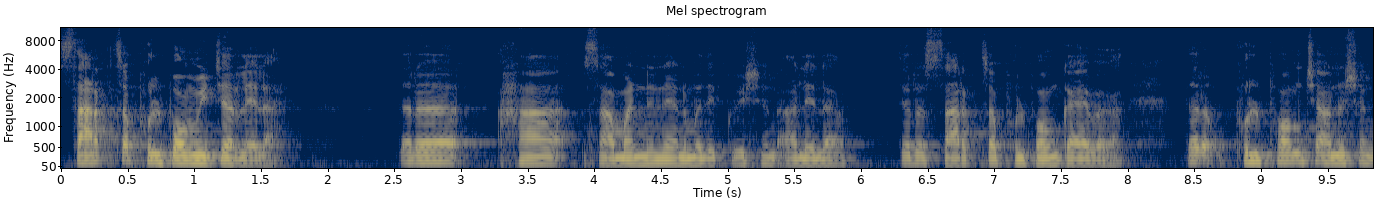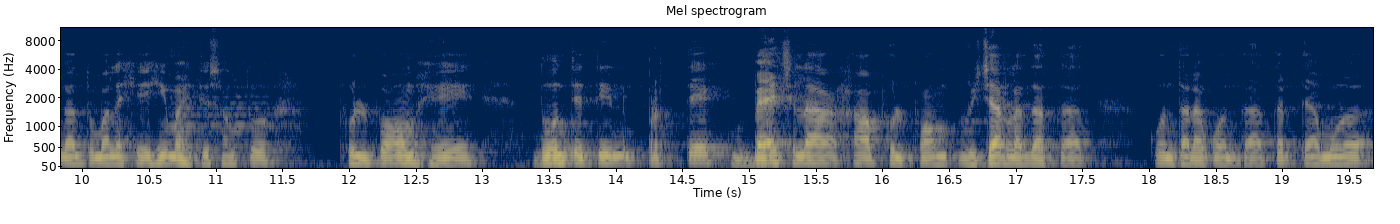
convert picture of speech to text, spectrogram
सार्कचा फुल फॉर्म विचारलेला. तर हा सामान्य ज्ञानमध्ये क्वेश्चन आलेला. तर सार्कचा फुल फॉर्म काय आहे बघा? तर फुल फॉर्मच्या अनुषंगाने तुम्हाला हेही माहिती सांगतो. फुल फॉर्म हे दोन ते तीन प्रत्येक बॅचला हा फुल फॉर्म विचारला जातात कोणता ना कोणता. तर त्यामुळं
